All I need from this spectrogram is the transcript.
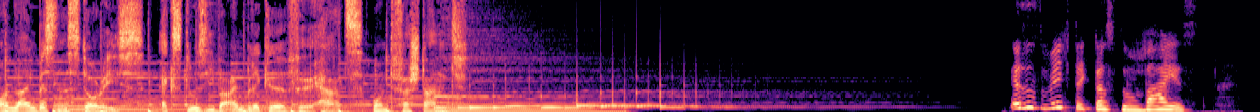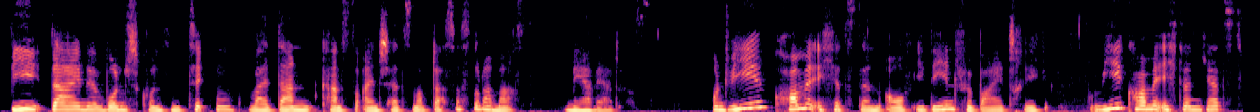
Online Business Stories. Exklusive Einblicke für Herz und Verstand. Es ist wichtig, dass du weißt, wie deine Wunschkunden ticken, weil dann kannst du einschätzen, ob das, was du da machst, Mehrwert ist. Und wie komme ich jetzt denn auf Ideen für Beiträge? Wie komme ich denn jetzt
